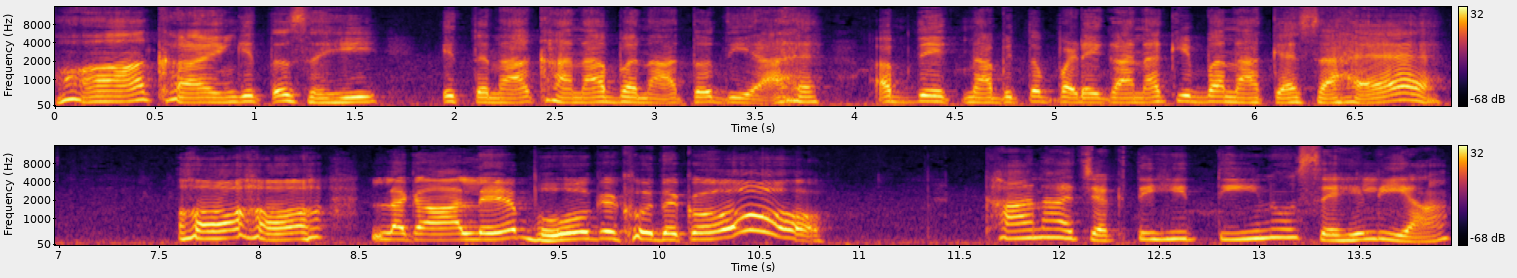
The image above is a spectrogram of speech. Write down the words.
हाँ खाएँगे तो सही। इतना खाना बना तो दिया है। अब देखना भी तो पड़ेगा ना कि बना कैसा है। हाँ हाँ लगा ले भोग खुद को। खाना चखते ही तीनों सहेलियाँ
